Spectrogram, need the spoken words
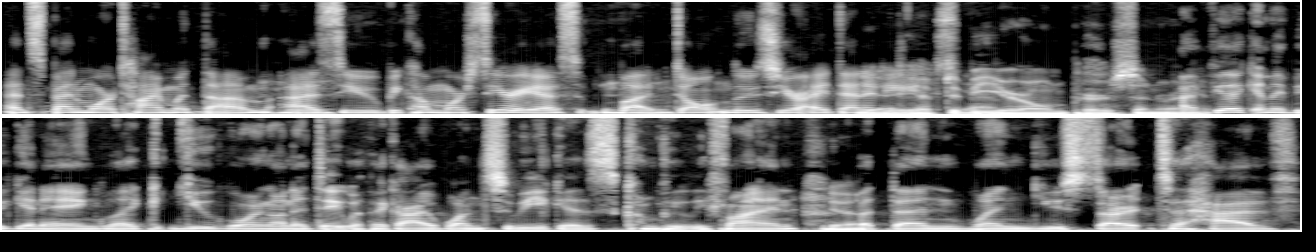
and spend more time with them Mm-hmm. as you become more serious but don't lose your Yeah, identity you have to be your own person, right? I feel like in the beginning, like you going on a date with a guy once a week is completely fine. Yeah. But then when you start to have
